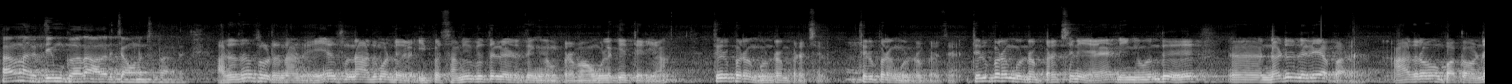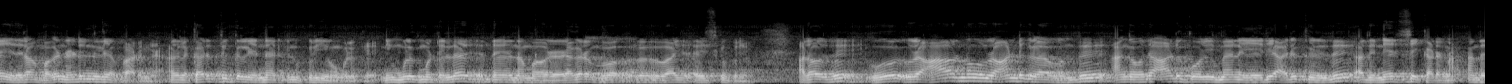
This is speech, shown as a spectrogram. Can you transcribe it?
அதனால் நாங்கள் திமுக தான் ஆதரிச்சாங்கன்னு சொல்கிறாங்களே அதுதான் சொல்கிறேன் நான். ஏன் சொன்னால் அது மட்டும் இல்லை. இப்போ சமீபத்தில் எடுத்துங்க. பிரமா உங்களுக்கே தெரியும். திருப்பரங்குன்றம் பிரச்சனை. திருப்பரங்குன்றம் பிரச்சனை. திருப்பரங்குன்றம் பிரச்சனையை நீங்கள் வந்து நடுநிலையாக பாருங்கள் ஆதரவும் பார்க்க வேண்டாம் எதிராகவும் பார்க்க நடுநிலையாக பாருங்கள் அதில் கருத்துக்கள் என்ன இருக்குன்னு புரியும் உங்களுக்கு. நீ உங்களுக்கு மட்டும் இல்லை நம்ம நகர வயசுக்கு புரியும். அதாவது ஒரு ஆறுநூறு ஆண்டுகளாக வந்து அங்கே வந்து ஆடு கோழி மேலே ஏறி அறுக்கிறது அது நேர்ச்சி கடனா. அந்த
